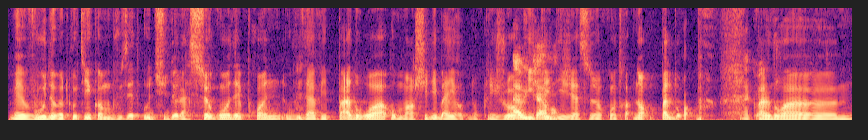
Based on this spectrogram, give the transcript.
Mais vous, de votre côté, comme vous êtes au-dessus de la seconde épreuve, vous n'avez mhm. pas droit au marché des buyouts. Donc, les joueurs ah qui étaient déjà sous un contrat. Non, pas le droit. pas le droit euh,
